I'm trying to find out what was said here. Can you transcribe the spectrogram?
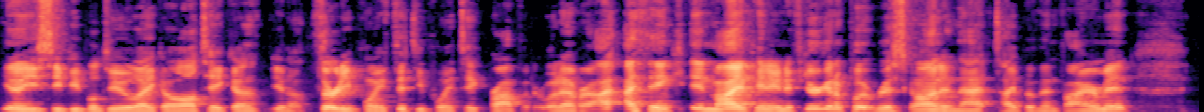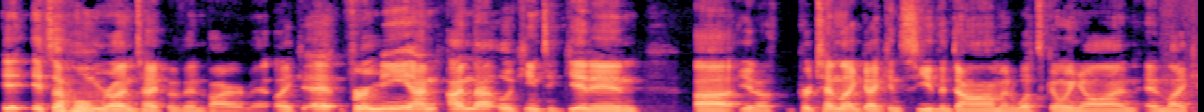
you know you see people do like oh i'll take a you know 30 point 50 point take profit or whatever. I, I think in my opinion if you're going to put risk on in that type of environment it, it's a home run type of environment. Like eh, for me i'm i'm not looking to get in uh, you know, pretend like I can see the DOM and what's going on and like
